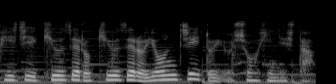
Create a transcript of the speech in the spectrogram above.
PG90904G という商品でした。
